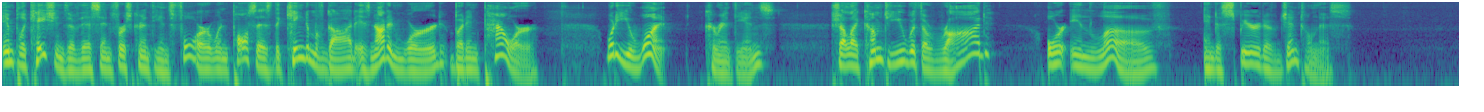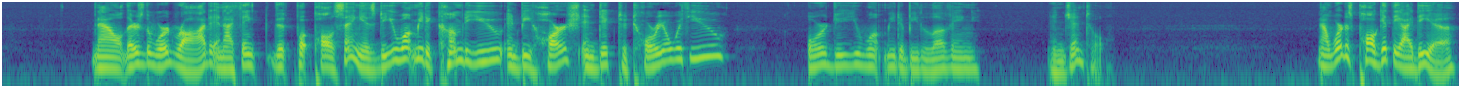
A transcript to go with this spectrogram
implications of this in 1 Corinthians 4 when Paul says, The kingdom of God is not in word, but in power. What do you want, Corinthians? Shall I come to you with a rod or in love and a spirit of gentleness? Now, there's the word rod, and I think that what Paul is saying is do you want me to come to you and be harsh and dictatorial with you? Or do you want me to be loving and gentle? Now, where does Paul get the idea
